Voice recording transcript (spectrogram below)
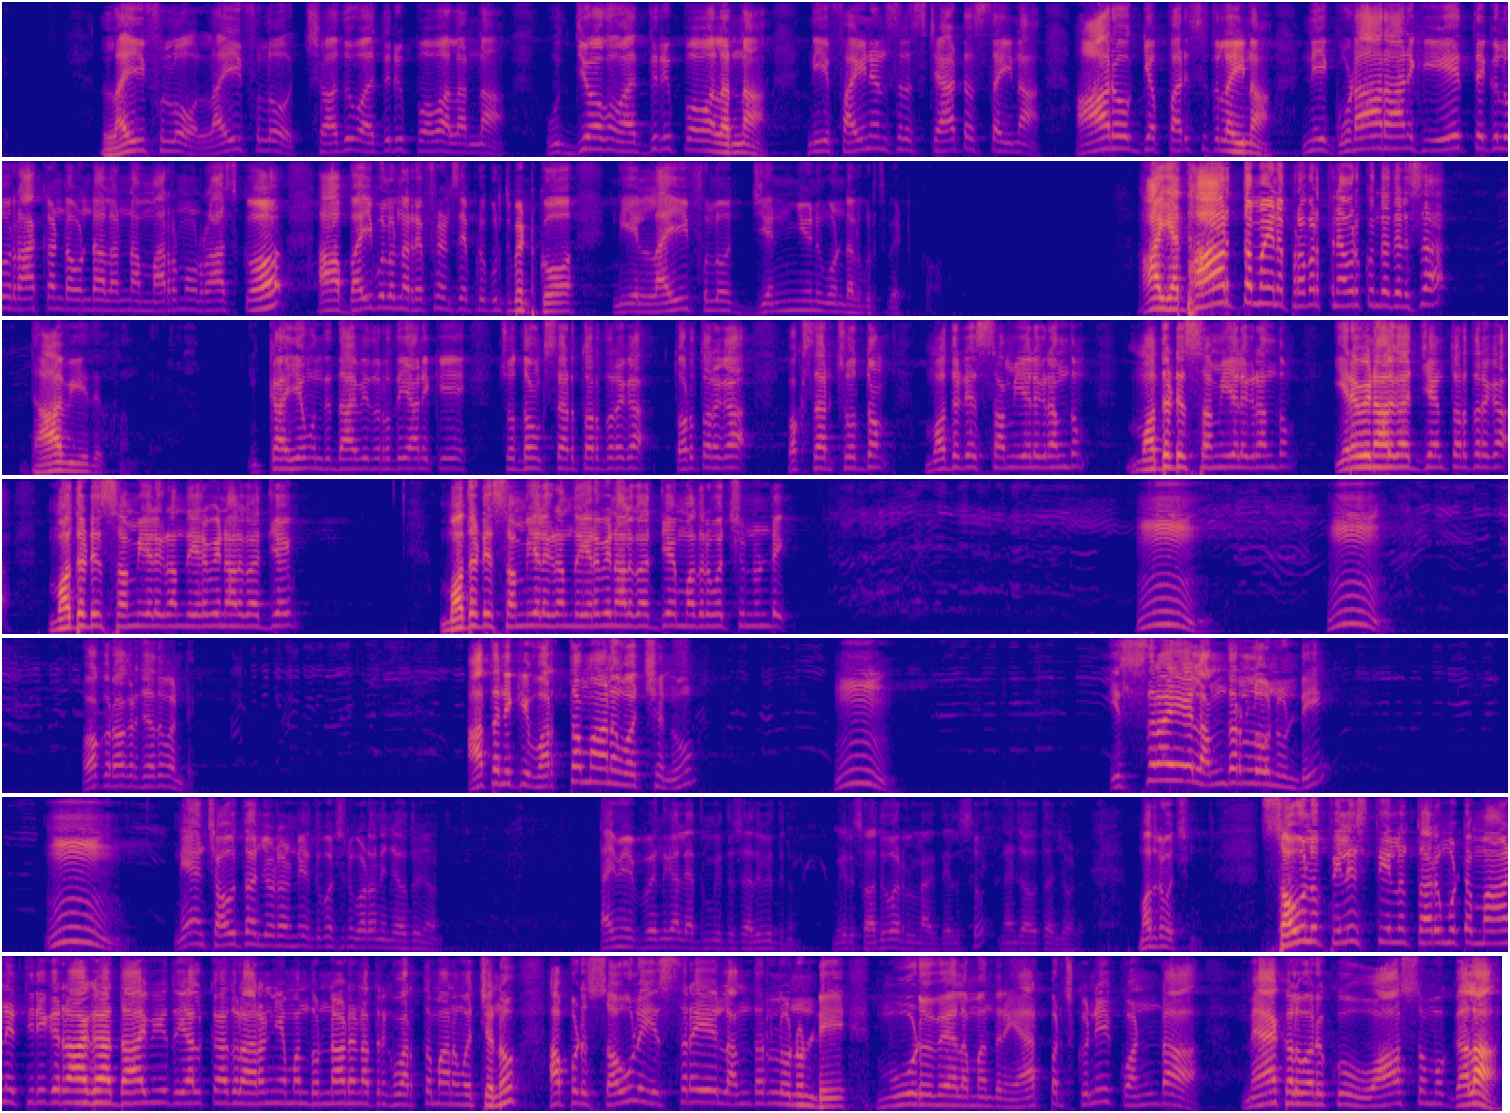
లైఫ్లో లైఫ్లో చదువు అదిరిపోవాలన్నా ఉద్యోగం అదిరిపోవాలన్నా నీ ఫైనాన్షియల్ స్టేటస్ అయినా ఆరోగ్య పరిస్థితులైనా నీ గుడారానికి ఏ తెగులు రాకుండా ఉండాలన్న మర్మం రాసుకో. ఆ బైబిల్ ఉన్న రెఫరెన్స్ ఎప్పుడు గుర్తుపెట్టుకో? నీ లైఫ్లో జెన్యున్గా ఉండాలి గుర్తుపెట్టుకో. ఆ యథార్థమైన ప్రవర్తన ఎవరికుందో తెలుసా? దావీదుకు ఇంకా ఏముంది దావీదు హృదయానికి? చూద్దాం ఒకసారి త్వర త్వరగా త్వర త్వరగా. ఒకసారి చూద్దాం. మొదటి సమయల గ్రంథం మొదటి సమయల గ్రంథం. ఇరవై నాలుగు అధ్యాయం త్వర త్వరగా. మొదటి సమయల గ్రంథం ఇరవై నాలుగు అధ్యాయం. మొదటి సమయల గ్రంథం ఇరవై నాలుగు అధ్యాయం మొదటి వచ్చి నుండి. ఒకరు ఒకరు చదవండి. అతనికి వర్తమానం వచ్చను. ఇస్రాయేల్ అందరిలో నుండి నేను చదువుతాను చూడండి ఎందుకు వచ్చిన కూడా నేను చదువుతాను చూడండి. టైం అయిపోయింది కానీ లేదా మీతో చదివిద్దును. మీరు చదువరు నాకు తెలుసు నేను చదువుతాను చూడండి. మొదలు వచ్చిన సౌలు ఫిలిస్తీన్లను తరుముట మాని తిరిగి రాగా దావీదు ఎల్కాదుల అరణ్యమందు ఉన్నాడని అతనికి వర్తమానం వచ్చాను. అప్పుడు సౌలు ఇస్రాయేల్ అందరిలో నుండి మూడు వేల మందిని ఏర్పరచుకుని కొండ మేకల వరకు వాసము గల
